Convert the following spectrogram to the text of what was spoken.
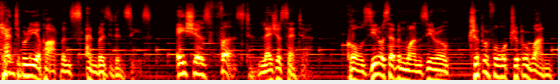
Canterbury Apartments and Residencies, Asia's first leisure centre. Call 0710 444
